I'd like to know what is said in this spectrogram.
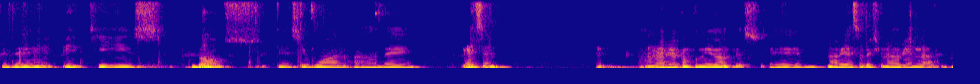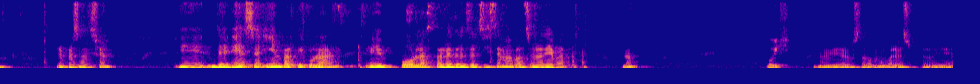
que dx2 es igual a ds me había confundido antes, eh, no había seleccionado bien la representación, eh, de S y en particular eh, por las paredes del sistema va a ser adiabática, ¿no? Uy, me hubiera gustado mover eso, pero ya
